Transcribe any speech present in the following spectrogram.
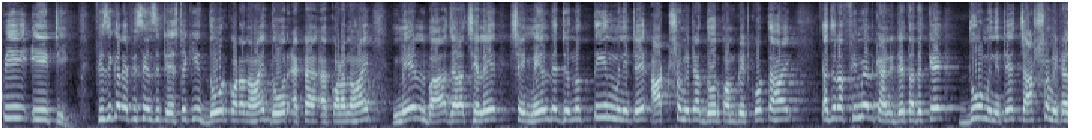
পিইটি ফিজিক্যাল এফিসিয়েন্সি টেস্টে কি দৌড় করানো হয়? দৌড় একটা করানো হয়। মেল বা যারা ছেলে, সেই মেলদের জন্য তিন মিনিটে আটশো মিটার দৌড় কমপ্লিট করতে হয়। আর যারা ফিমেল ক্যান্ডিডেট তাদেরকে দু মিনিটে চারশো মিটার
